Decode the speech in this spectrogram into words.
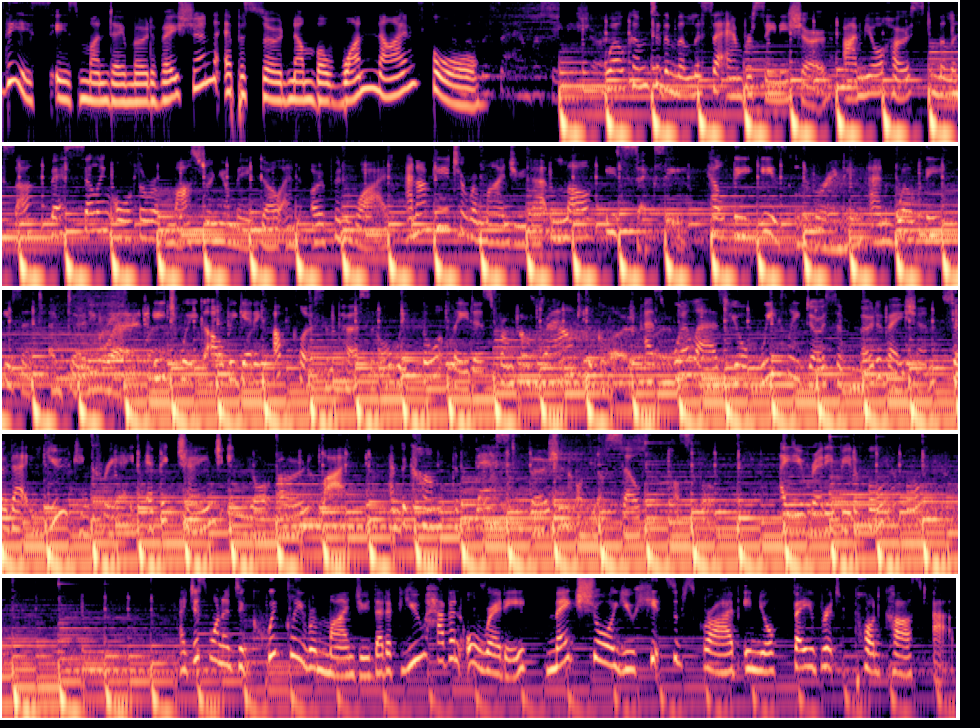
This is Monday Motivation, episode number 194. Welcome to the Melissa Ambrosini Show. I'm your host, Melissa, best selling author of Mastering Your Mean Girl and Open Wide. And I'm here to remind you that love is sexy, healthy is liberating, and wealthy isn't a dirty word. Each week, I'll be getting up close and personal with thought leaders from around the globe, as well as your weekly dose of motivation so that you can create epic change in your own life and become the best version of yourself possible. Are you ready, beautiful? I just wanted to quickly remind you that if you haven't already, make sure you hit subscribe in your favorite podcast app.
